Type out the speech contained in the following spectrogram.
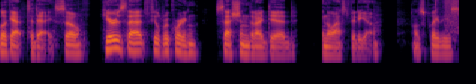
look at today. So here's that field recording session that I did in the last video. I'll just play these.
